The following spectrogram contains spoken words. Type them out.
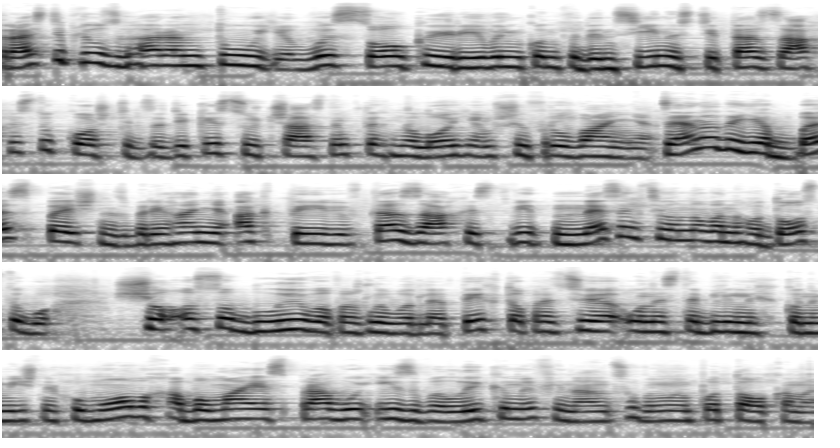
Trusty Plus гарантує високий рівень конфіденційності та захисту коштів завдяки сучасним технологіям шифрування. Це надає безпечне зберігання активів та захист від несанкціонованого доступу, що особливо важливо для тих, хто працює у нестабільних економічних умовах або має справу із великими фінансовими потоками.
